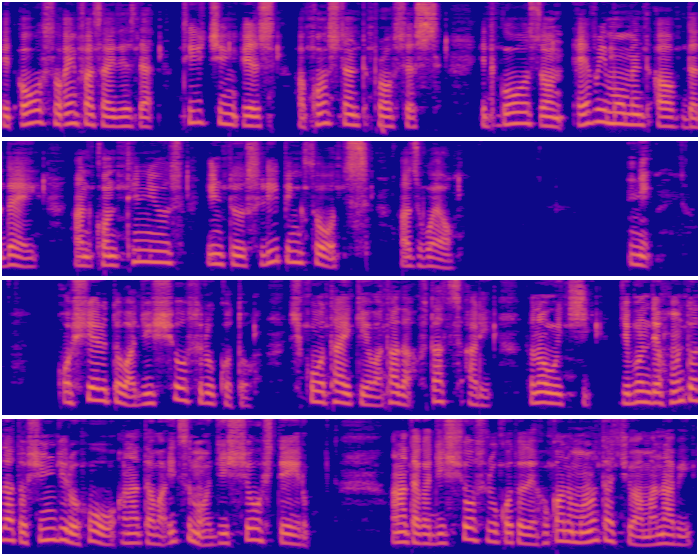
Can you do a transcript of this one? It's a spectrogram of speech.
It also emphasizes that teaching is a constant process. It goes on every moment of the day and continues into sleeping thoughts as well. 2. 教えるとは実証すること。思考体系はただ二つあり、そのうち自分で本当だと信じる方をあなたはいつも実証している。あなたが実証することで他の者たちは学び、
